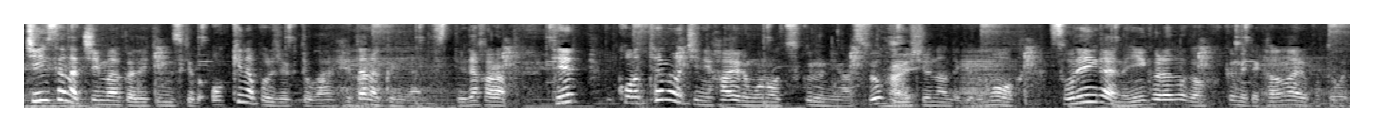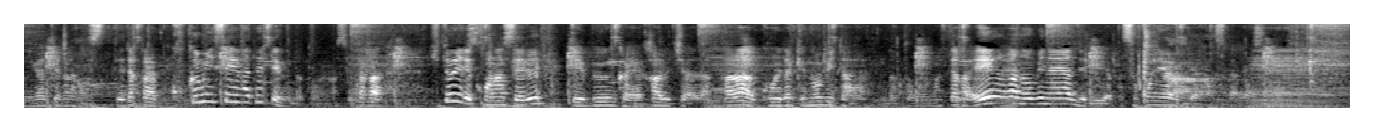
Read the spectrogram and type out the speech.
小さなチームワークができるんですけど大きなプロジェクトが下手な国なんですって。だから手この手の内に入るものを作るにはすごく優秀なんだけども、それ以外のインフラとかを含めて考えることが苦手なんですってだから国民性が出てるんだと思います。よだから一人でこなせるっていう文化やカルチャーだからこれだけ伸びたんだと思います。だから映画が伸び悩んでるやっぱそこにあるんじゃないですかね、うん、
